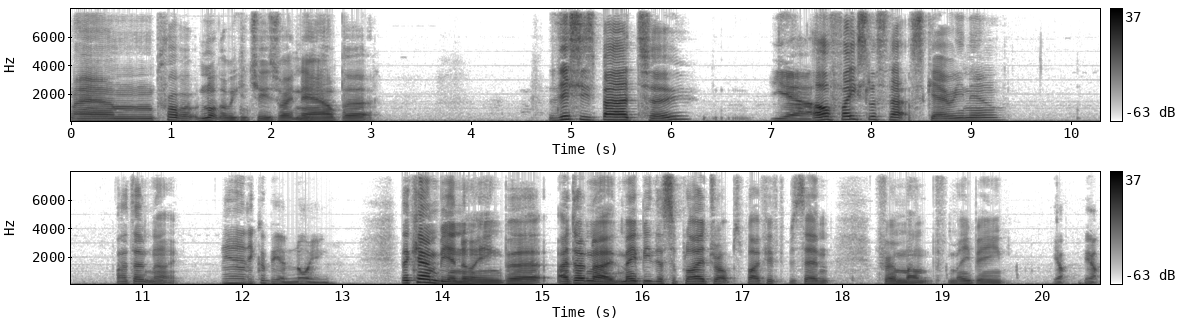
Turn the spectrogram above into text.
Um, probably not that we can choose right now, but this is bad too. Yeah. Are faceless that scary now? I don't know. Yeah, they could be annoying. They can be annoying, but I don't know. Maybe the supply drops by fifty percent for a month. Maybe. Yep, yep.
